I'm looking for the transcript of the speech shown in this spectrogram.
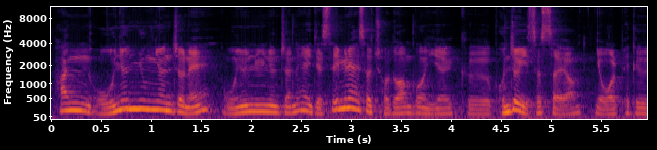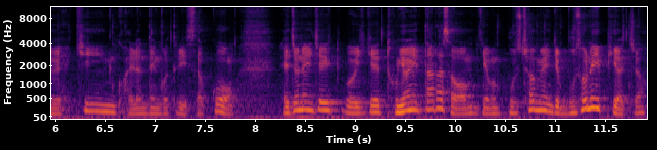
한 5년 6년 전에 5년 6년 전에 이제 세미나에서 저도 한번 그본 적이 있었어요. 월패드 해킹 관련된 것들이 있었고 예전에 이제 뭐 이게 동향에 따라서 뭐 처음에 이제 무선 AP였죠.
